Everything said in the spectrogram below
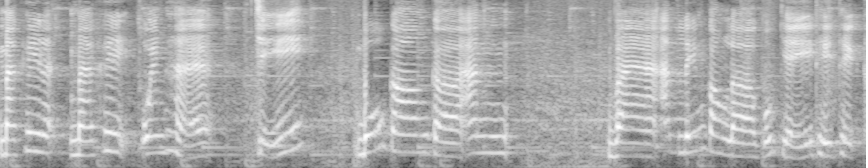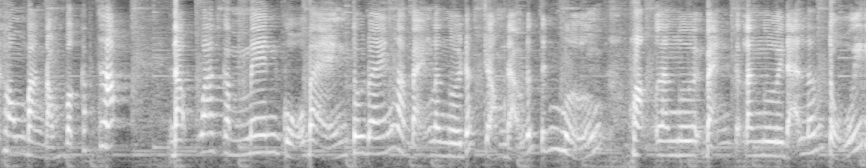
Mà khi mà khi quan hệ chỉ bú con cờ anh và anh liếm con lờ của chị thì thiệt không bằng động vật cấp thấp. Đọc qua comment của bạn, tôi đoán là bạn là người rất trọng đạo đức tín ngưỡng hoặc là người bạn là người đã lớn tuổi.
